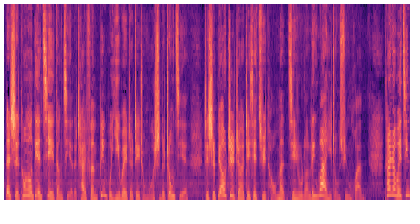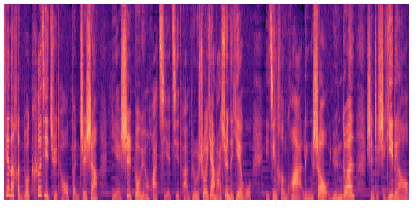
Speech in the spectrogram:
但是，通用电气等企业的拆分并不意味着这种模式的终结，只是标志着这些巨头们进入了另外一种循环。他认为，今天的很多科技巨头本质上也是多元化企业集团。比如说，亚马逊的业务已经横跨零售、云端，甚至是医疗；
